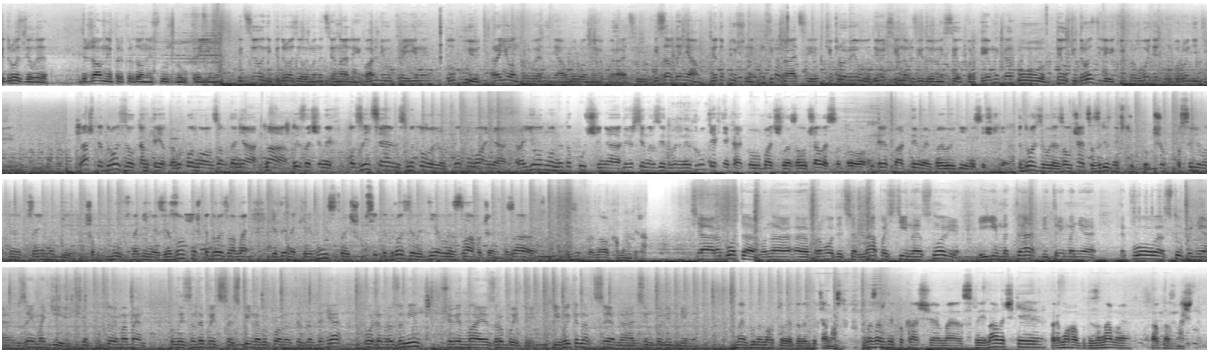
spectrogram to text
Підрозділи Державної прикордонної служби України, підсилені підрозділами Національної гвардії України, блокують район проведення оборонної операції із завданням недопущення інфільтрації чи прориву диверсійно-розвідувальних сил противника у тил підрозділів, які проводять оборонні дії. Наш підрозділ конкретно виконував завдання на визначених позиціях з метою блокування району, недопущення диверсійно-розвідувальних груп. Техніка, яку ви бачили, залучалася до конкретно активних бойових дій Чернігів. Підрозділи залучаються з різних структур, щоб посилювати взаємодію, щоб був надійний зв'язок між підрозділами, єдине керівництво і щоб всі підрозділи діяли злагоджено за вказівкою одного командира. Ця робота вона е, проводиться на постійній основі. Її мета підтримання такого ступеня взаємодії, щоб у той момент, коли знадобиться спільно виконувати завдання, кожен розумів, що він має зробити, і виконав це на оцінку відміни. Ми будемо готові до відбиття наступу. Ми завжди покращуємо свої навички. Перемога буде за нами однозначно.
